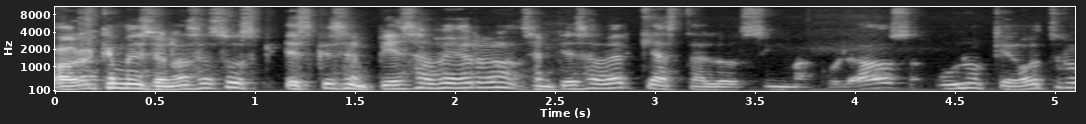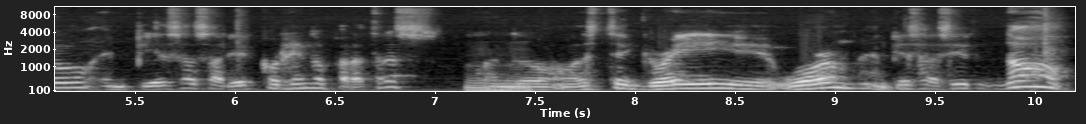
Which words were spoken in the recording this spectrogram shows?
Ahora que mencionas eso, es que se empieza a ver, se empieza a ver que hasta los Inmaculados, uno que otro, empieza a salir corriendo para atrás. Cuando este Grey Worm empieza a decir, no,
